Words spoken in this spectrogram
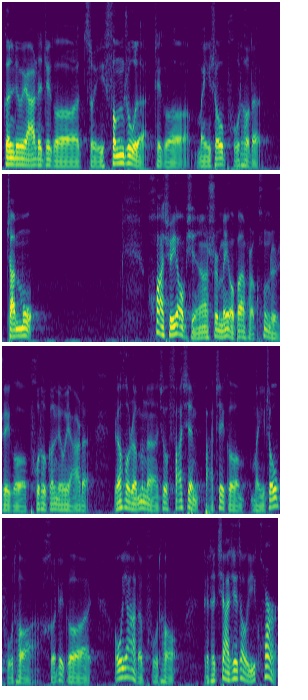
根瘤芽的这个嘴封住的这个美洲葡萄的砧木。化学药品啊是没有办法控制这个葡萄根瘤芽的。然后人们呢就发现，把这个美洲葡萄啊和这个欧亚的葡萄给它嫁接到一块儿，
